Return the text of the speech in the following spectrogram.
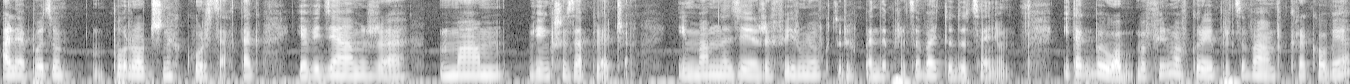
Ale powiedzmy po rocznych kursach, tak? Ja wiedziałam, że mam większe zaplecze. I mam nadzieję, że firmy, w których będę pracować, to docenią. I tak było, bo firma, w której pracowałam w Krakowie,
